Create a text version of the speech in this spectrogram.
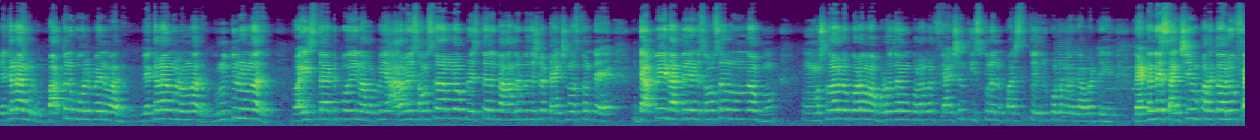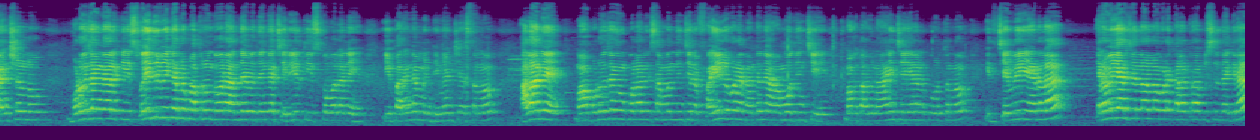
వికలాంగులు భర్తను కోల్పోయిన వాళ్ళు వికలాంగులు ఉన్నారు వృద్ధులు ఉన్నారు. వయసు దాటిపోయి నలభై అరవై సంవత్సరాల్లో ప్రస్తుతానికి ఆంధ్రప్రదేశ్లో పెన్షన్ వస్తుంటే డెబ్బై డెబ్బై రెండు సంవత్సరాలు ఉన్న ముసలాళ్ళు కూడా మా బుడోజాంగ కులాల్లో పెన్షన్ తీసుకోలేని పరిస్థితి ఎదుర్కొంటున్నాం కాబట్టి వెంటనే సంక్షేమ పథకాలు పెన్షన్లు బుడగజంగాలకి స్వయ ధృవీకరణ పత్రం ద్వారా అందే విధంగా చర్యలు తీసుకోవాలని ఈ పరంగా మేము డిమాండ్ చేస్తున్నాం. అలానే మా పొడవజంగం కులానికి సంబంధించిన ఫైల్ కూడా వెంటనే ఆమోదించి మాకు తగు న్యాయం చేయాలని కోరుతున్నాం. ఇది చెవి ఏడల ఇరవై ఆరు జిల్లాల్లో కూడా కలెక్టర్ ఆఫీసుల దగ్గర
